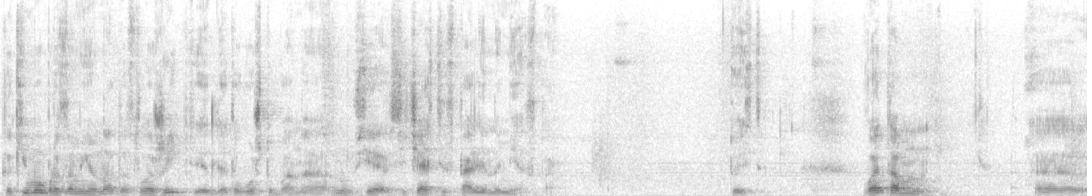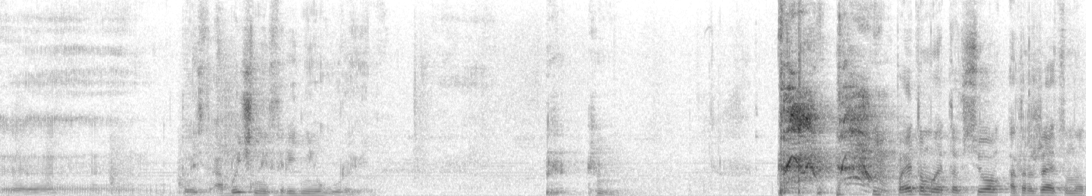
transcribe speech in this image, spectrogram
каким образом ее надо сложить для того, чтобы она, ну, все, все части стали на место. То есть в этом, то есть обычный средний уровень. Поэтому это все отражается на,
